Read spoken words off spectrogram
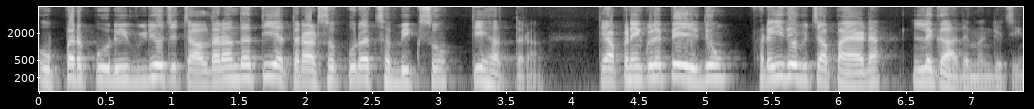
ਉੱਪਰ ਪੂਰੀ ਵੀਡੀਓ 'ਚ ਚੱਲਦਾ ਰਹਿੰਦਾ 73800 ਪੂਰਾ 26173 ਤੇ ਆਪਣੇ ਕੋਲੇ ਭੇਜ ਦਿਓ ਫ੍ਰੀ ਦੇ ਵਿੱਚ ਆਪਾਂ ਐਡ ਲਗਾ ਦੇਵਾਂਗੇ ਜੀ।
